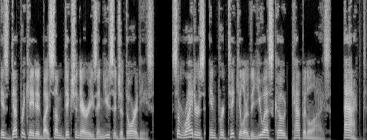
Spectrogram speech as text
is deprecated by some dictionaries and usage authorities. Some writers, in particular the U.S. Code, capitalize «act».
